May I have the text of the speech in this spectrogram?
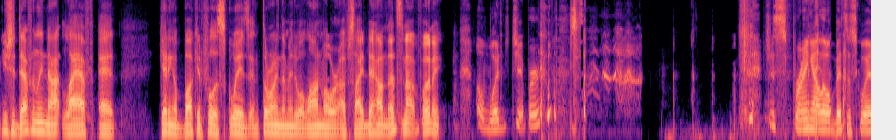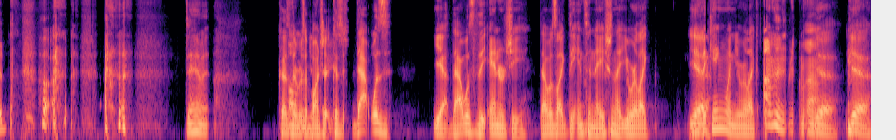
You should definitely not laugh at getting a bucket full of squids and throwing them into a lawnmower upside down. That's not funny. a wood chipper. Just spraying out little bits of squid. Damn it. Because there was a Almond your bunch of because that was, yeah, that was the energy. That was like the intonation that you were like Yeah. mimicking when you were like, I'm in, uh. Yeah. Yeah.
